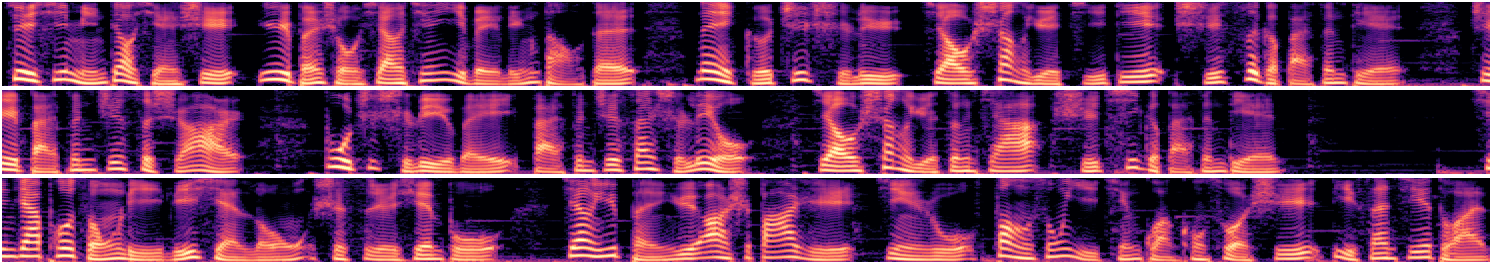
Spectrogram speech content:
最新民调显示，日本首相菅义伟领导的内阁支持率较上月急跌十四个百分点至百分之四十二，不支持率为百分之三十六，较上月增加十七个百分点。新加坡总理李显龙十四日宣布，将于本月二十八日进入放松疫情管控措施第三阶段，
